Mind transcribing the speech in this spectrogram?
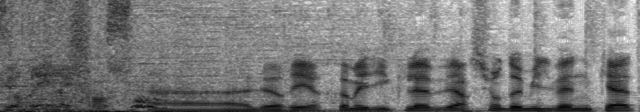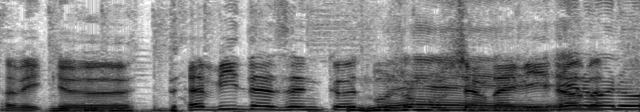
sur Rire et Chanson. Ah, le Rire Comedy Club version 2024 avec euh, David Azencote. Bonjour mon cher David. Hello, bah, hello.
